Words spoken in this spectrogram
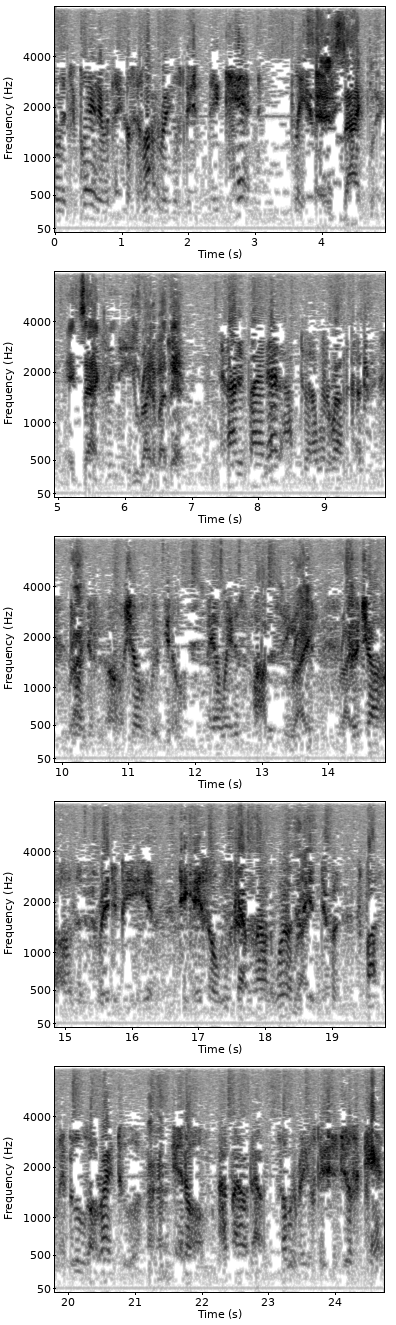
know that you're playing everything. Because a lot of radio stations, they can't play everything. Exactly. Exactly. You're right about that. And I didn't find that out until I went around the country Right. doing different uh, shows with, you know, Mel Waiters and C. Right, and right. Sir Charles and Reggie B. and TK Soul. We was traveling around the world Right. hitting different that Blues All Right tour. Uh-huh. And um, I found out some of the radio stations just can't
